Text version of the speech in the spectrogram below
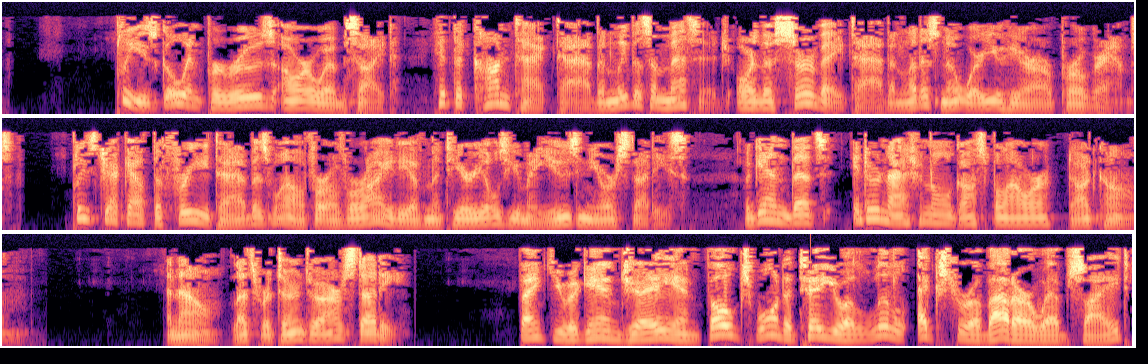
Please go and peruse our website. Hit the Contact tab and leave us a message, or the Survey tab and let us know where you hear our programs. Please check out the Free tab as well for a variety of materials you may use in your studies. Again, that's internationalgospelhour.com. And now, let's return to our study. Thank you again, Jay. And folks, want to tell you a little extra about our website.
